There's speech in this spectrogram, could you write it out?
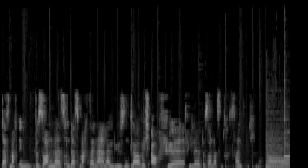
das macht ihn besonders und das macht seine Analysen, glaube ich, auch für viele besonders interessant in China.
